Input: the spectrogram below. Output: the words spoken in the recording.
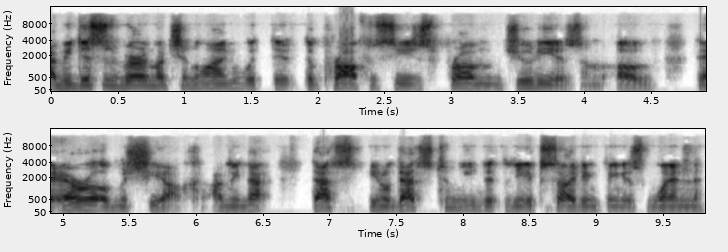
I mean, this is very much in line with the, the prophecies from Judaism of the era of Mashiach. I mean, that that's you know that's to me the, the exciting thing is when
